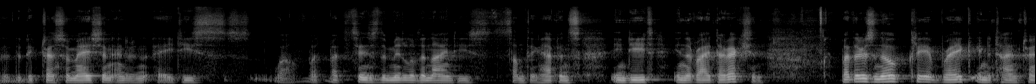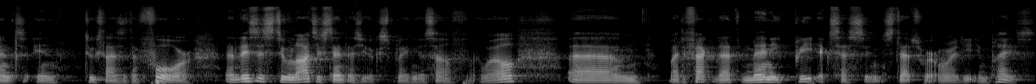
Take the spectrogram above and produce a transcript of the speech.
the, the, big transformation and in the 80s, well, but, but since the middle of the 90s, something happens indeed in the right direction. But there is no clear break in the time trend in 2004. And this is to a large extent, as you explain yourself well, um, by the fact that many pre accession steps were already in place,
